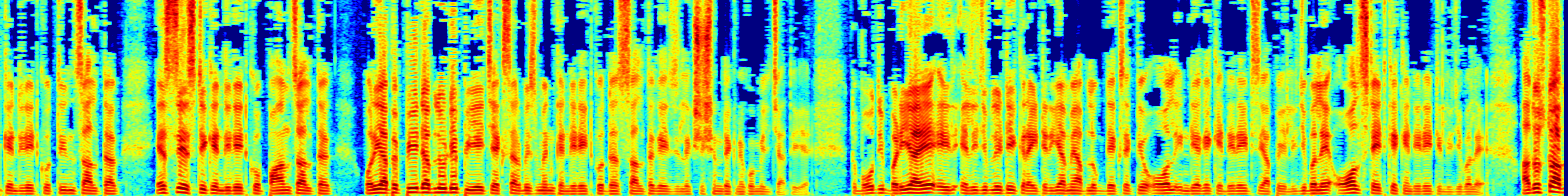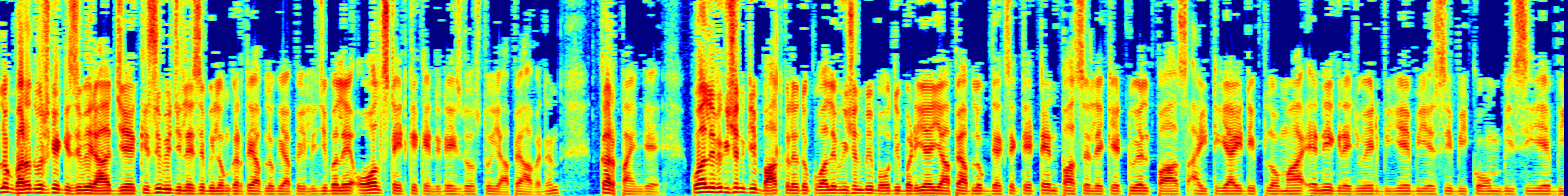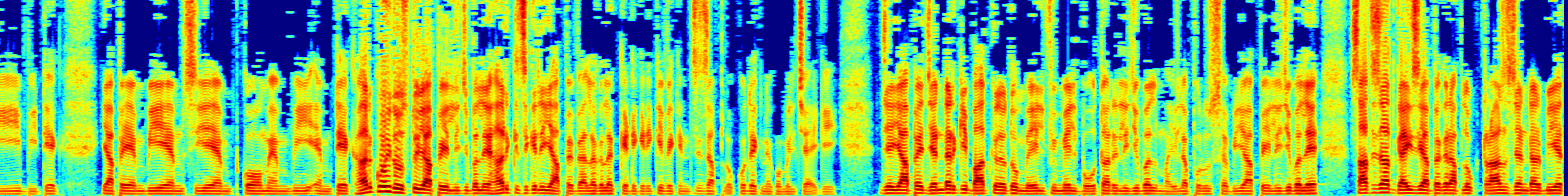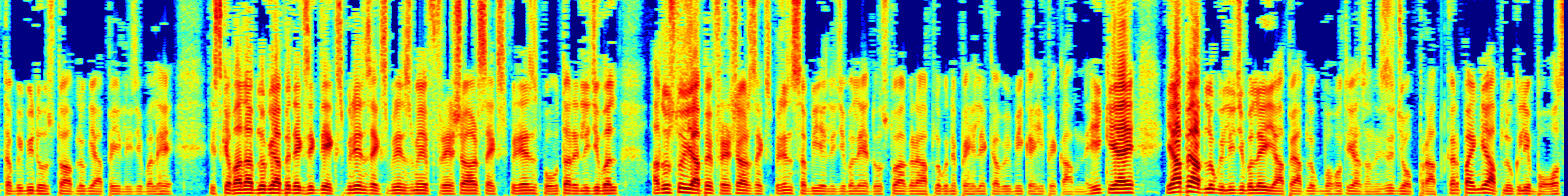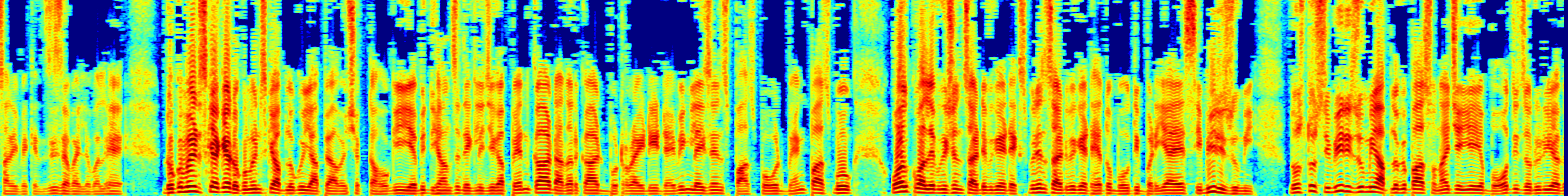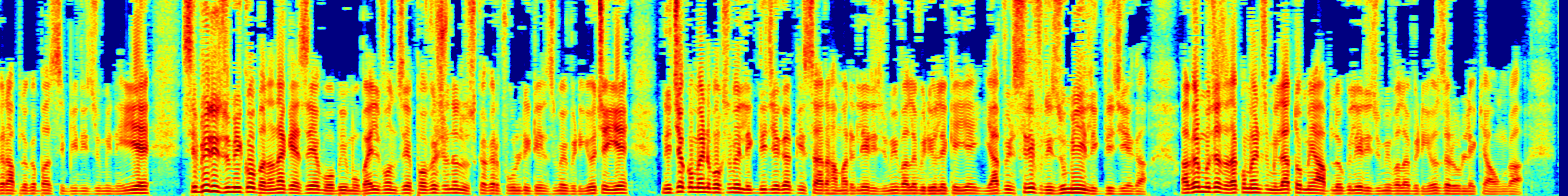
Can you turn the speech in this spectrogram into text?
कैंडिडेट को तीन साल तक एस सी कैंडिडेट को पाँच साल तक और यहाँ पे P W D P H ex serviceman candidate को 10 साल तक एज रिलेक्सेशन देखने को मिल जाती है। तो बहुत ही बढ़िया है एलिजिबिलिटी क्राइटेरिया में आप लोग देख सकते हो ऑल इंडिया के कैंडिडेट्स यहाँ पे एलिजिबल है ऑल स्टेट के कैंडिडेट एलिजिबल है। हाँ दोस्तों, आप लोग भारतवर्ष के किसी भी राज्य, किसी भी ज़िले से बिलोंग करते हैं, आप लोग यहाँ पे एलिजिबल है ऑल स्टेट के कैंडिडेट्स दोस्तों यहाँ पे आवेदन कर पाएँगे। क्वालिफिकेशन की बात करें तो क्वालिफिकेशन भी बहुत ही बढ़िया है, यहाँ पे आप लोग देख सकते हैं टेंथ पास से लेके twelve pass ITI diploma any graduate B A B BA BSc BCom BCA BE BTech यहाँ पे MBA MCA MCom MB MTech हर कोई दोस्तों यहाँ पे एलिजिबल है हर किसी के लिए यहाँ पे अलग अलग कैटेगरी की वैकेंसीज आप लोग को देखने को मिल जाएगी जो यहाँ पे जेंडर की बात करें तो male female both are eligible महिला पुरुष सभी यहाँ पे एलिजिबल है साथ ही साथ गाइज़ यहाँ पे अगर आप लोग ट्रांसजेंडर भी है तभी भी दोस्तों आप लोग यहाँ पे एलिजिबल है इसके बाद आप लोग यहाँ पे देख सकते हैं एक्सपीरियंस एक्सपीरियंस में freshers experience both are eligible हाँ दोस्तों यहाँ पे फ्रेशर्स एक्सपीरियंस सभी एलिजिबल है दोस्तों अगर आप लोगों ने पहले कभी भी कहीं पे काम नहीं किया है यहाँ पे आप लोग एलिजिबल है यहाँ पे आप लोग बहुत ही आसानी से जॉब प्राप्त कर पाएँगे आप लोग के लिए बहुत सारी वैकेंसीज अवेलेबल है। डॉक्यूमेंट्स क्या क्या डॉक्यूमेंट्स की आप लोगों को यहाँ पे आवश्यकता होगी। ये भी ध्यान से देख लीजिएगा। PAN card, Aadhaar card, voter ID, driving licence, passport, bank passbook, all qualification certificate, experience certificate है तो बहुत ही बढ़िया है। CV resume. दोस्तों, सीबी रिज्यूमी आप लोग के पास होना चाहिए। ये बहुत ही ज़रूरी है। अगर आप लोग के पास सीबी रिज्यूमी नहीं है, सीबी रिज्यूमी को बनाना कैसे है, वो भी मोबाइल फ़ोन से। प्रोफेशनल, उसका अगर फुल डिटेल्स में वीडियो चाहिए, नीचे कमेंट बॉक्स में लिख दीजिएगा कि सर हमारे लिए रिज्यूमी वाला वीडियो लेके आइए, या फिर सिर्फ़ रिज्यूमी ही लिख दीजिएगा। अगर मुझे ज़्यादा कमेंट्स मिला तो मैं आप लोगों के लिए रिज्यूमी वाला वीडियो ज़रूर लेके आऊँगा।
